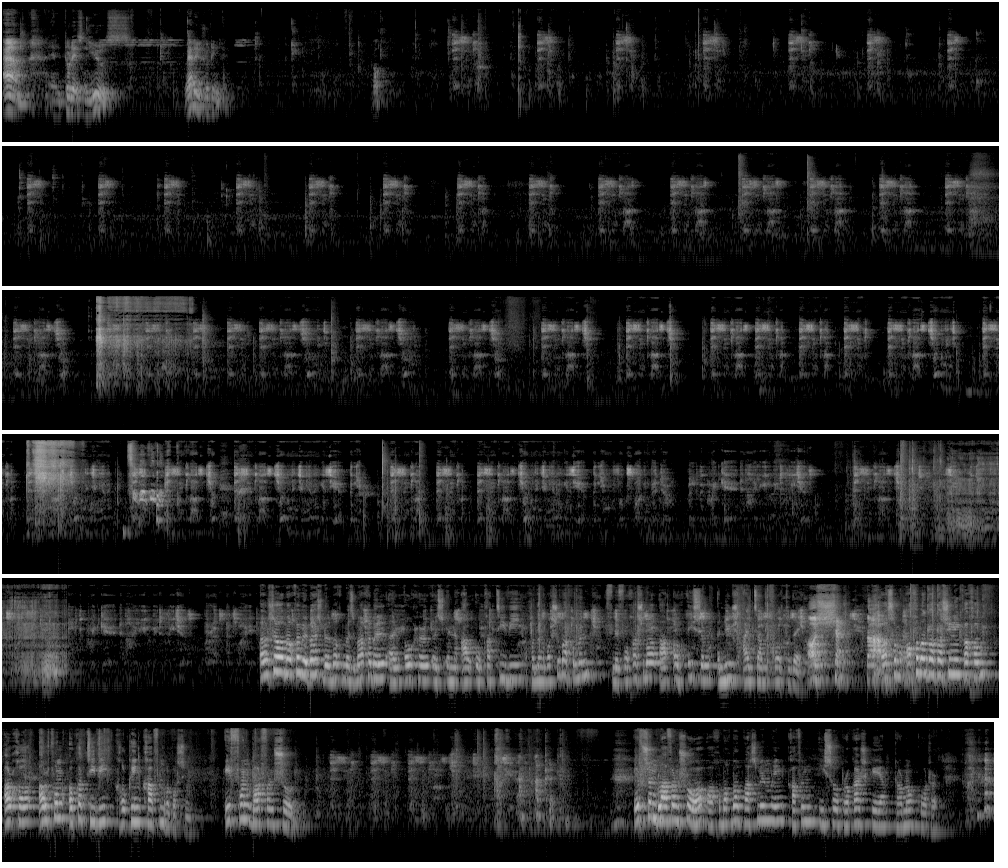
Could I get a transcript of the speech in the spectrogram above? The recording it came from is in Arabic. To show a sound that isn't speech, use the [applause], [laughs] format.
And in today's news, where are you shooting? Also, مرحبا باش بالمقمز مرحبا الأوخر إش إن على أوكا تي في خمن وشبا خمن فلفو خشبا أو news item for today. Oh, shut up! Awesome, أخبر باباشيني قخم أرخو ألفون أوكا تي في كولكين كافن رباشين. إفن بارفن Efsun Blaffan Shore och Mokbo Pasmin Kafim Iso Prakash Kian Thermal Quarter. [laughs]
